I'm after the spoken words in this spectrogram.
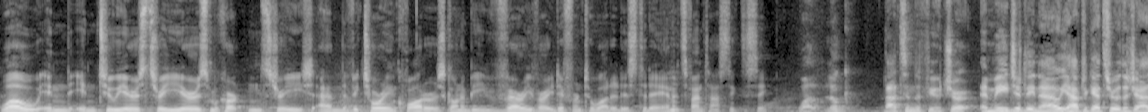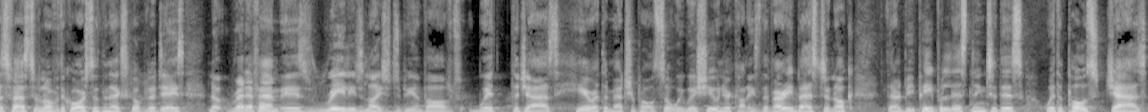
wow, in in two years, three years, MacCurtain Street and the Victorian Quarter is going to be very very different to what it is today, and it's fantastic to see. Well, look, that's in the future. Immediately now, you have to get through the Jazz Festival over the course of the next couple of days. Look, Red FM is really delighted to be involved with the Jazz here at the Metropole. So we wish you and your colleagues the very best of luck. There'll be people listening to this with a post Jazz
